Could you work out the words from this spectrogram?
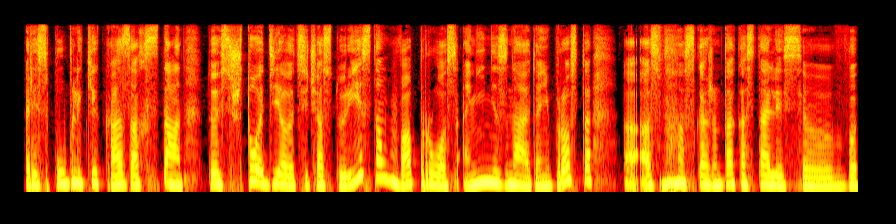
Республики Казахстан. То есть, что делать сейчас туристам? Вопрос. Они не знают. Они просто, э, скажем так, остались э, в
